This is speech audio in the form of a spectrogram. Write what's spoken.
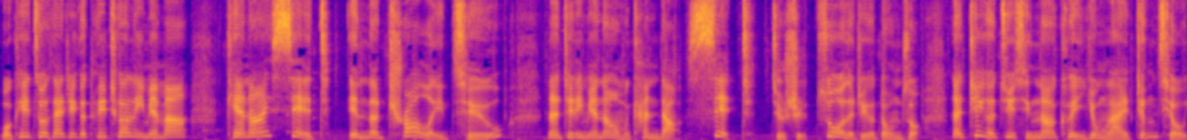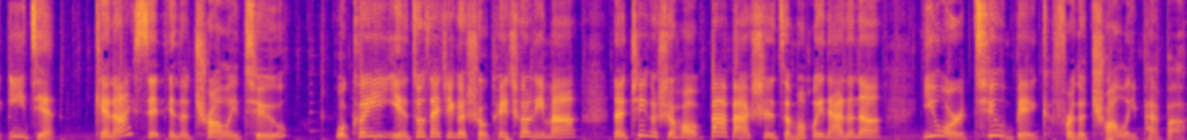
我可以坐在这个推车里面吗？”Can I sit in the trolley too？那这里面呢，我们看到 sit 就是坐的这个动作。那这个句型呢，可以用来征求意见。Can I sit in the trolley too？我可以也坐在这个手推车里吗？那这个时候爸爸是怎么回答的呢？You are too big for the trolley, Peppa.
